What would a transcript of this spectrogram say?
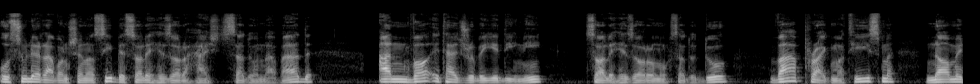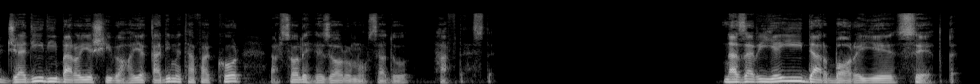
اصول روانشناسی به سال 1890 انواع تجربه دینی سال 1902 و پراگماتیسم نام جدیدی برای شیوه های قدیم تفکر در سال 1907 است. نظریه‌ای درباره صدق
